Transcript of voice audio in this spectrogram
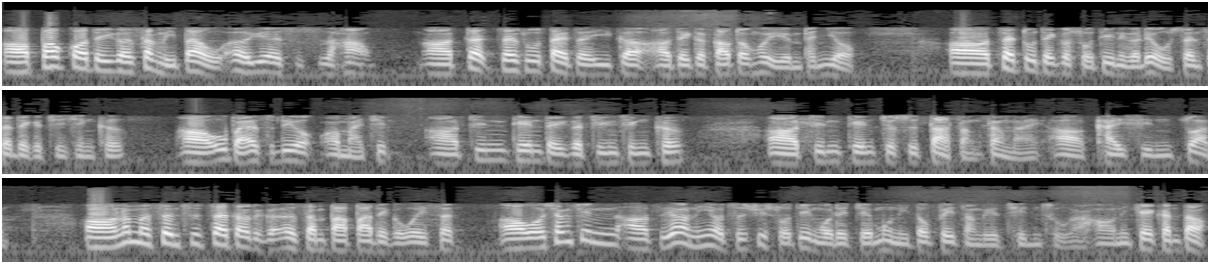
啊，包括的一个上礼拜五二月二十四号啊，带再度带着一个啊的一个高端会员朋友。啊，再度的一个锁定那个六五三三的一个金星科啊，五百二十六啊买进啊，今天的一个金星科啊，今天就是大涨上来啊，开心赚哦。那么甚至再到这个二三八八的一个威盛啊，我相信啊，只要你有持续锁定我的节目，你都非常的清楚然后你可以看到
